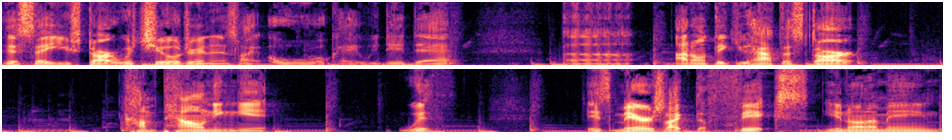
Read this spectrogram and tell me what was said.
Just say you start with children and it's like, oh, okay, we did that. Uh, I don't think you have to start compounding it with is marriage like the fix? You know what i mean?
